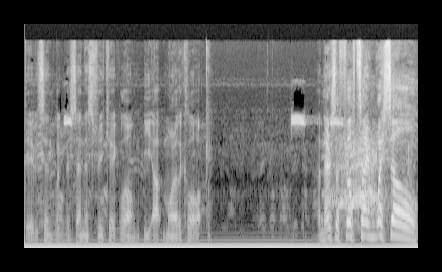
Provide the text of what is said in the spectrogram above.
Davidson looking to send this free kick long, eat up more of the clock. And there's a full time whistle!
